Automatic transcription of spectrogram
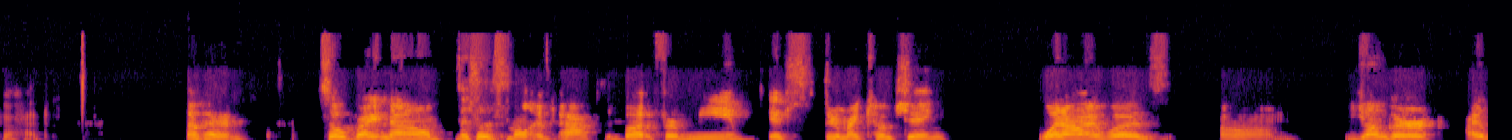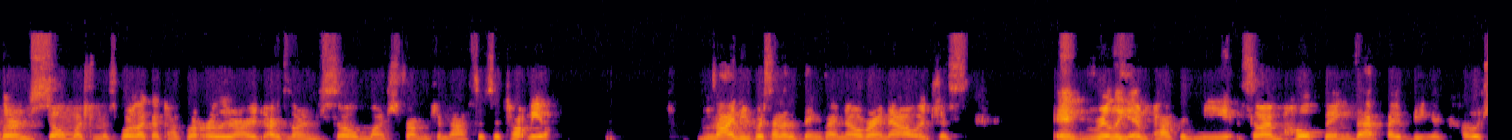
go ahead. Okay so right now this is a small impact but for me it's through my coaching. When i was um younger I learned so much from the sport, like I talked about earlier. I, I learned so much from gymnastics. It taught me 90% of the things I know right now. It just, it really impacted me. So I'm hoping that by being a coach,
